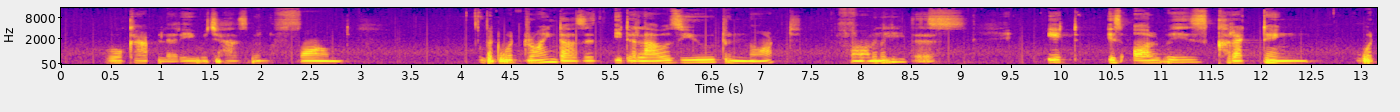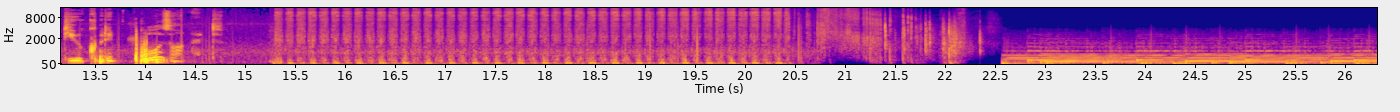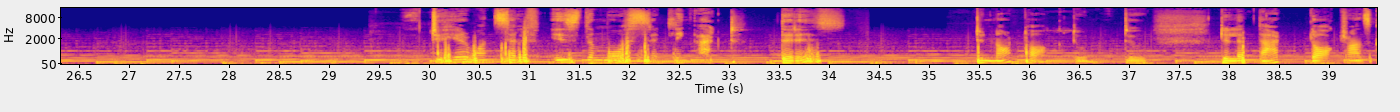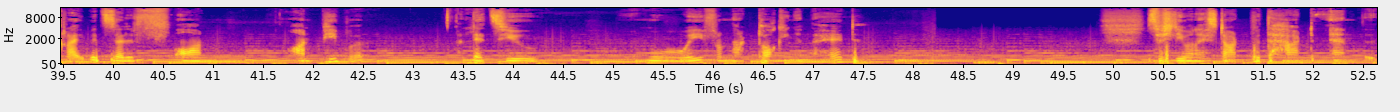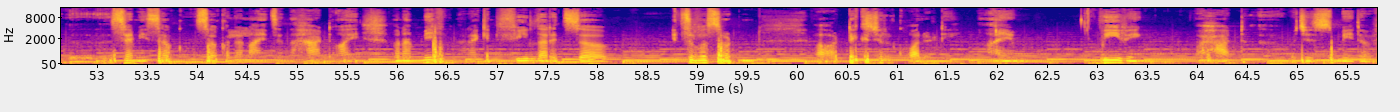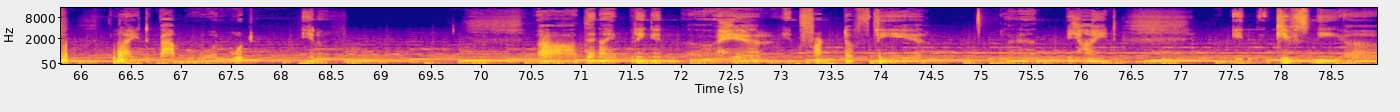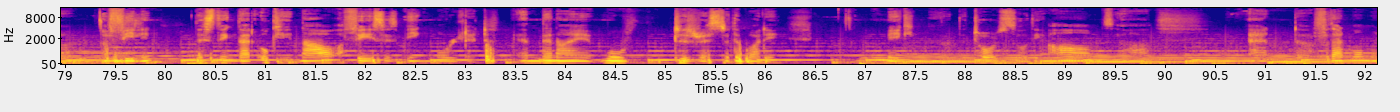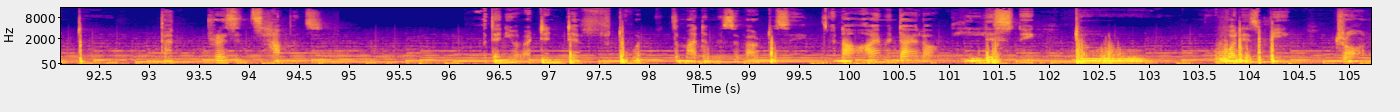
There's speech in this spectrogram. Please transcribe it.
vocabulary, which has been formed. But what drawing does it, it allows you to not formulate this. It is always correcting what you could impose on it. To hear oneself is the most settling act there is. To not talk, to to to let that talk transcribe itself on on paper lets you move away from that talking in the head. Especially when I start with the hat and the semi-circular lines in the hat, I when I'm making that, I can feel that it's a it's of a certain uh, textural quality. I am weaving a hat uh, which is made of light bamboo or wood, you know. Uh, then I bring in uh, hair in front of the ear and behind. It gives me uh, a feeling, this thing that okay, now a face is being molded, and then I move to the rest of the body, making the torso, the arms, uh, and uh, for that moment, that presence happens. But then you're attentive to what the madam is about to say. And now I'm in dialogue, listening to what is being drawn.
